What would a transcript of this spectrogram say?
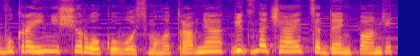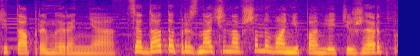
В Україні щороку, 8 травня, відзначається День пам'яті та примирення. Ця дата призначена вшануванні пам'яті жертв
